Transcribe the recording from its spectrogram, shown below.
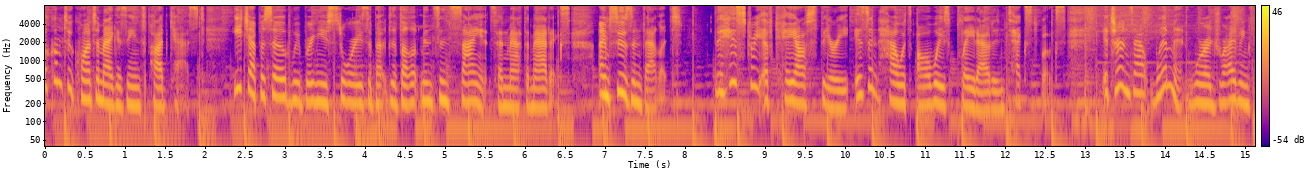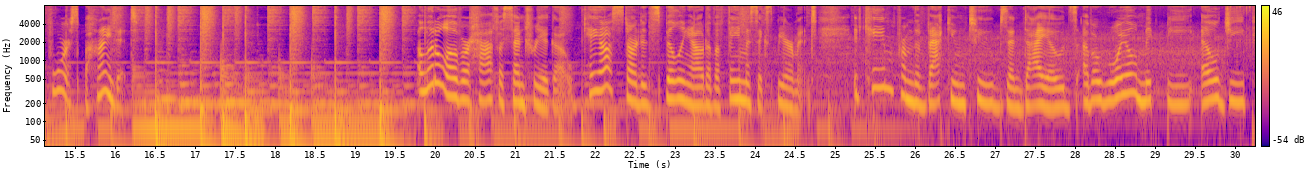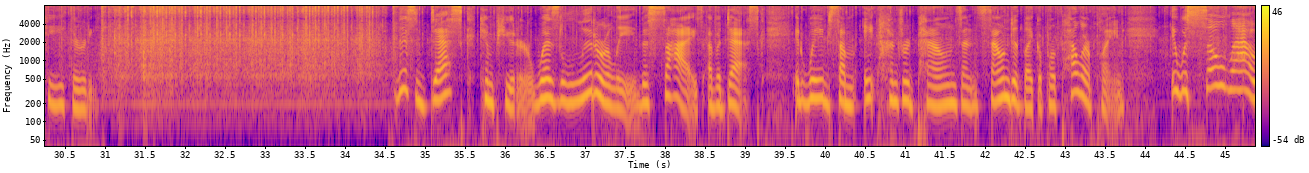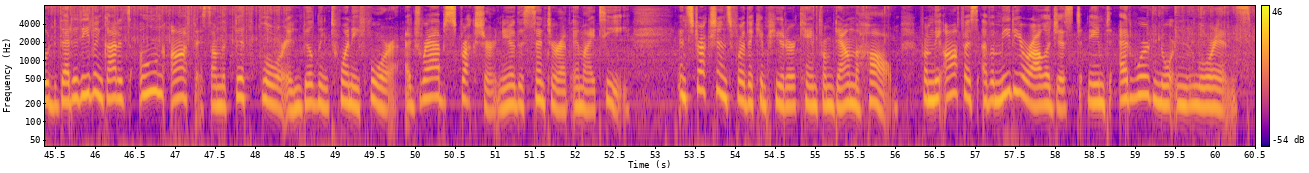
Welcome to Quanta Magazine's podcast. Each episode, we bring you stories about developments in science and mathematics. I'm Susan Valot. The history of chaos theory isn't how it's always played out in textbooks. It turns out women were a driving force behind it. A little over half a century ago, chaos started spilling out of a famous experiment. It came from the vacuum tubes and diodes of a Royal McBee LGP 30. This desk computer was literally the size of a desk. It weighed some 800 pounds and sounded like a propeller plane. It was so loud that it even got its own office on the fifth floor in Building 24, a drab structure near the center of MIT. Instructions for the computer came from down the hall, from the office of a meteorologist named Edward Norton Lorenz.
